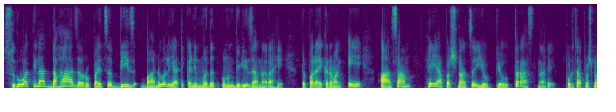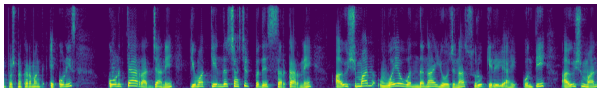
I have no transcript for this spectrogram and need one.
सुरुवातीला दहा हजार रुपयाचं बीज भांडवल या ठिकाणी मदत म्हणून दिली जाणार आहे. तर पर्याय क्रमांक ए आसाम. हे या प्रश्नाचं योग्य उत्तर असणार आहे. पुढचा प्रश्न प्रश्न क्रमांक एकोणीस. कोणत्या राज्याने किंवा केंद्रशासित प्रदेश सरकारने आयुष्यमान वयवंदना योजना सुरू केलेली आहे? कोणती? आयुष्यमान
